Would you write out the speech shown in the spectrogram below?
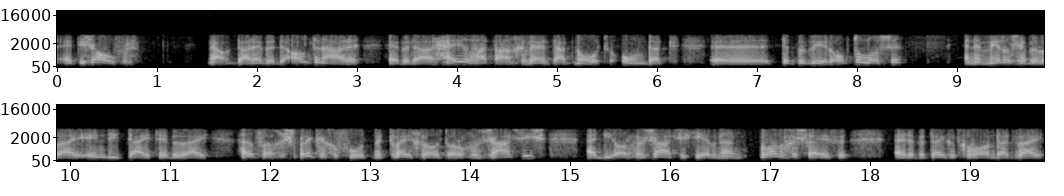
het is over. Nou, daar hebben de ambtenaren hebben daar heel hard aan gewerkt uit Noord om dat uh, te proberen op te lossen. En inmiddels hebben wij in die tijd hebben wij heel veel gesprekken gevoerd met twee grote organisaties. En die organisaties die hebben een plan geschreven. En dat betekent gewoon dat wij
